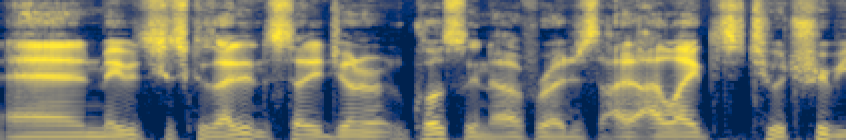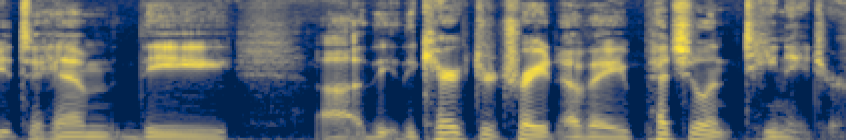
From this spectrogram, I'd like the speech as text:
and maybe it's just because I didn't study Jonah closely enough, or I just I, I liked to attribute to him the, uh, the the character trait of a petulant teenager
